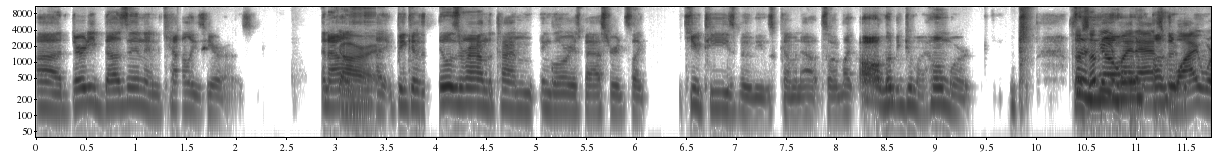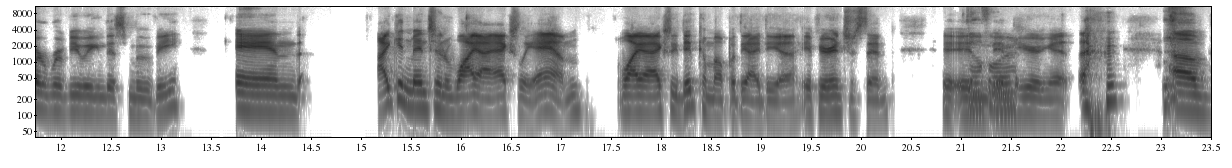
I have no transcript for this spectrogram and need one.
Uh, Dirty Dozen and Kelly's Heroes. And I was right. like, because it was around the time Inglourious Basterds, like QT's movie was coming out, so I'm like, oh, let me do my homework. So some of you might ask other- why we're reviewing this movie, and I can mention why I actually am, why I actually did come up with the idea. If you're interested in, Go in, for in it. hearing it, um,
